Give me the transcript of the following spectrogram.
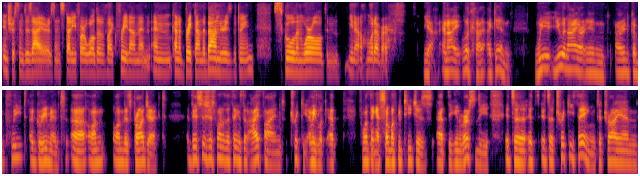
interests and desires and study for a world of like freedom and and kind of break down the boundaries between school and world and you know whatever yeah, and I look I, again. We, you and I are in are in complete agreement uh, on on this project. This is just one of the things that I find tricky. I mean, look at for one thing, as someone who teaches at the university, it's a it's it's a tricky thing to try and,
